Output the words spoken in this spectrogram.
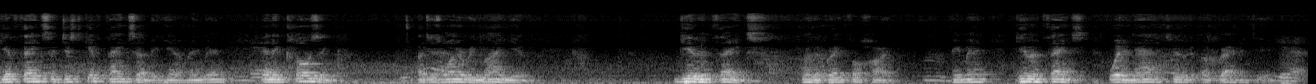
Give thanks and just give thanks unto him. Amen. And in closing, I just want to remind you, give him thanks with a grateful heart. Amen. Give him thanks with an attitude of gratitude. Yes.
